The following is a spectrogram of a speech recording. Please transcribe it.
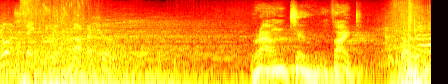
Your safety is not assured. Round two, fight!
